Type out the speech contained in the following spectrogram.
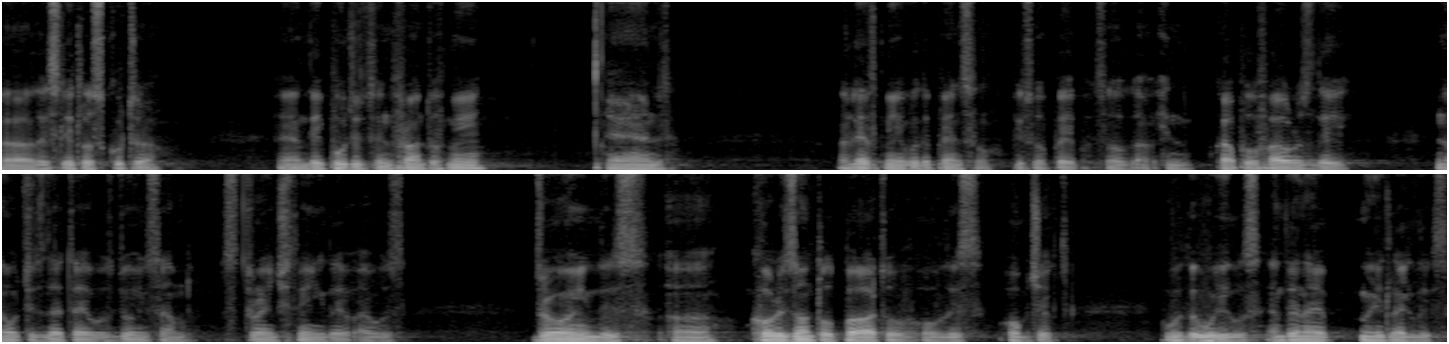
uh, this little scooter and they put it in front of me and left me with a pencil, piece of paper. So in a couple of hours, they noticed that I was doing some strange thing. That I was drawing this uh, horizontal part of, of this object with the wheels, and then I made like this,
